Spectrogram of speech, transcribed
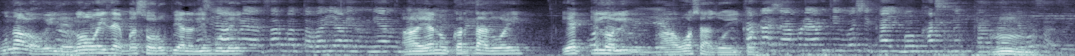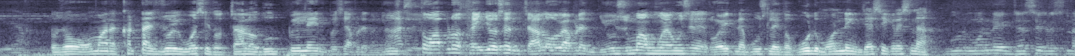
ઉનાળો હોય જાય. ન વહી જાય બસો રૂપિયાના લીંબુ લઈ હા એનું કરતા જ હોય. એક કિલો લીંબુ હા ઓછા જ હોય તો. હમ. તો જો અમારે ખટાઈ જોઈ ઓછી તો ચાલો દૂધ પી લઈને પછી આપણે નાસ્તો આપણો થઈ ગયો છે ને ચાલો હવે આપણે ન્યૂઝમાં હું આવ્યું છે ને રોહિતને પૂછ લઈ તો ગુડ મોર્નિંગ જય શ્રી કૃષ્ણ. ગુડ મોર્નિંગ જય શ્રી કૃષ્ણ.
